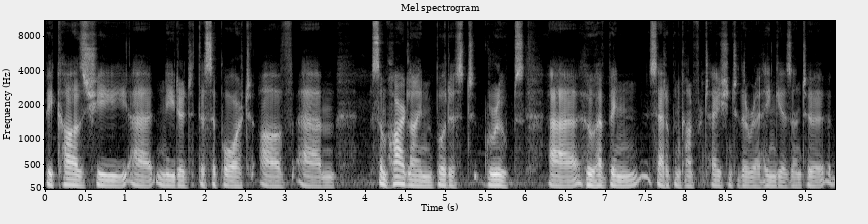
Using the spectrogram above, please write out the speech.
because she uh, needed the support of. Um, some hardline Buddhist groups uh, who have been set up in confrontation to the Rohingyas and to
